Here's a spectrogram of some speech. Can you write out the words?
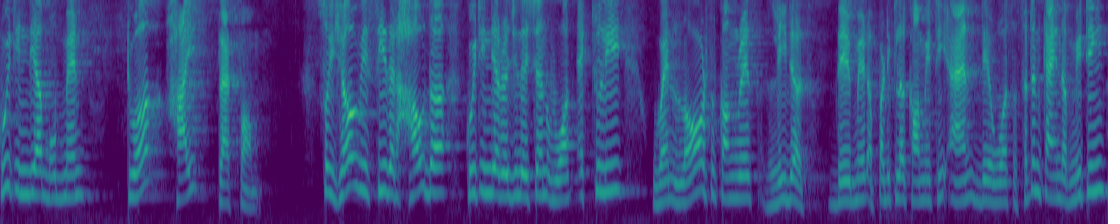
Quit India movement to a high platform. So here we see that how the Quit India resolution was actually when lots of Congress leaders they made a particular committee and there was a certain kind of meeting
